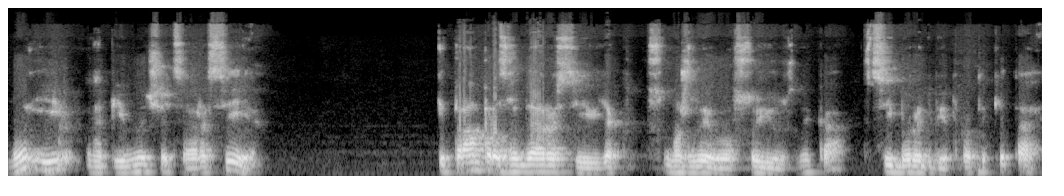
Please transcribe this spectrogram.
Ну і на півночі це Росія. І Трамп розглядає Росію як можливого союзника в цій боротьбі проти Китаю.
